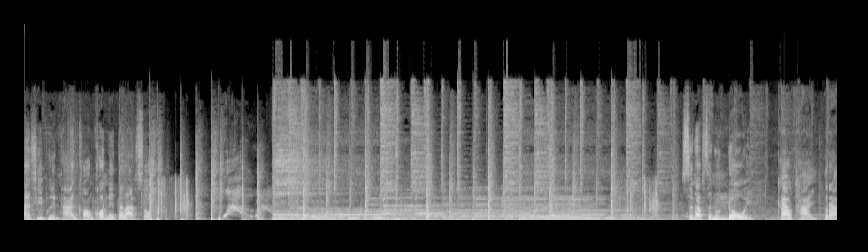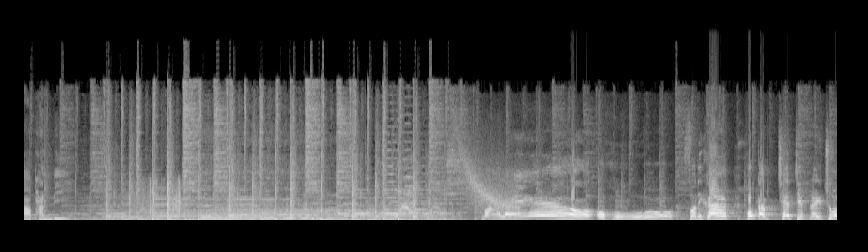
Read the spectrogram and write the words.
อาชีพพื้นฐานของคนในตลาดสด สนับสนุนโดย ข้าวไทยตราพันธุ์ดี มาแล้ว โอ้โห สวัสดีครับ พบกับเชฟจิ๊บในช่วง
